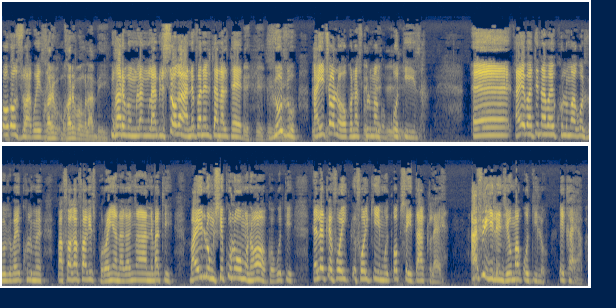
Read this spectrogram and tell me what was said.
ozwakwezi Mrhari- mrharibo ngilambile mharibo mlambi lisokane efanele ithana lithethe. Dludlu ayitsho lokho nasikhuluma ngokukotiza. Eh aye bathi nabayikhuluma kodludlu bayikhulume bafakafaka isibhuranyana kancane bathi bayilungisa ikulumo nokho ukuthi eleke folkimo opseitakle afikile nje umakoti lo ekhaya ba.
